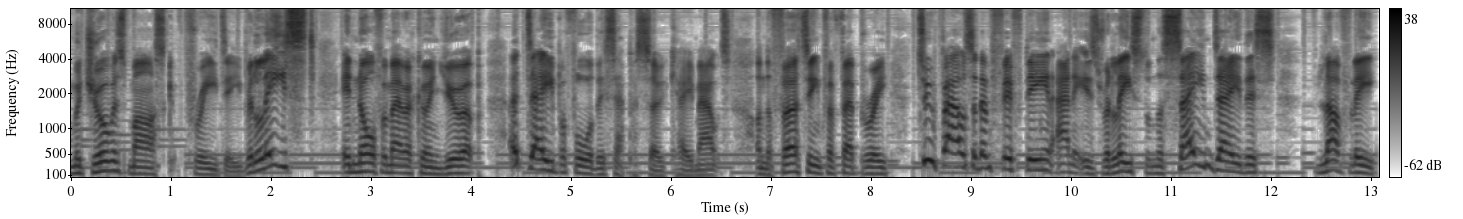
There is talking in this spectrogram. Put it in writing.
Majora's Mask 3D, released in North America and Europe a day before this episode came out on the 13th of February 2015, and it is released on the same day this lovely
